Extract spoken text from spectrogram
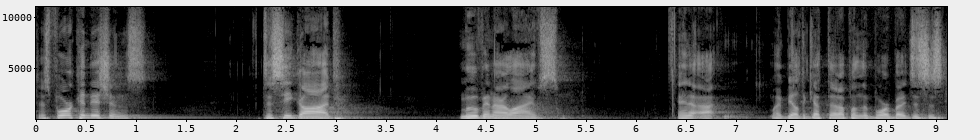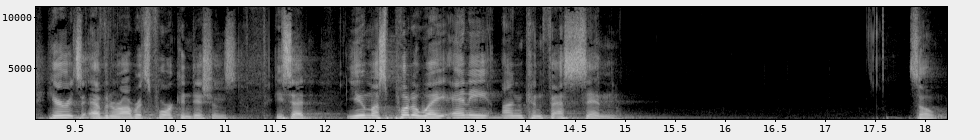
There's four conditions to see God move in our lives. And I might be able to get that up on the board, but this is here it's Evan Roberts' four conditions. He said, You must put away any unconfessed sin. So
